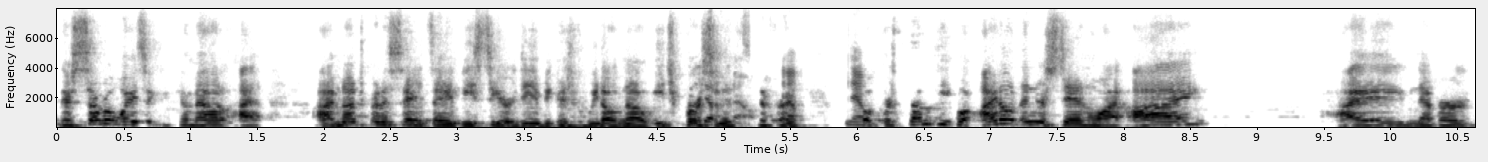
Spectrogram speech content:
There's several ways it can come out. I, I'm not going to say it's A, B, C, or D because we don't know. Each person is different. But for some people, I don't understand why I I never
